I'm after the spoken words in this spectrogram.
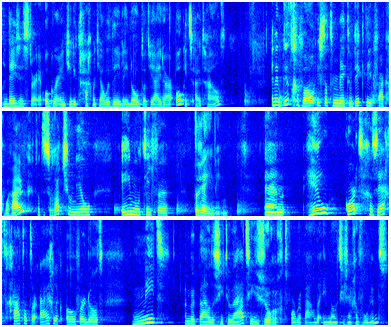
En deze is er ook weer eentje die ik graag met jou wil delen in de hoop dat jij daar ook iets uithaalt. En in dit geval is dat een methodiek die ik vaak gebruik. Dat is rationeel emotieve training. En heel kort gezegd gaat het er eigenlijk over dat niet een bepaalde situatie zorgt voor bepaalde emoties en gevoelens,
